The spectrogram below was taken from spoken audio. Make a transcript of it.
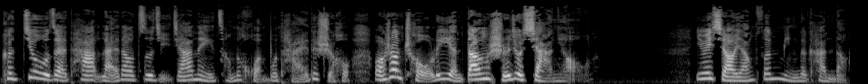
可就在他来到自己家那一层的缓步台的时候，往上瞅了一眼，当时就吓尿了，因为小杨分明的看到，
